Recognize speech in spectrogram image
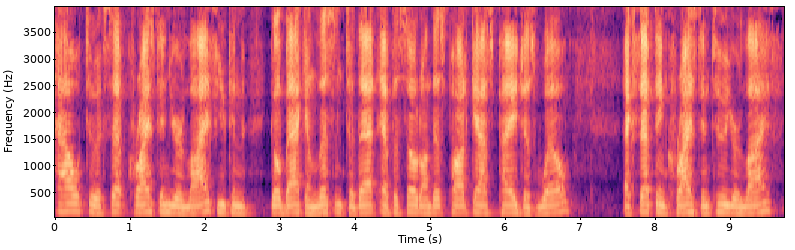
how to accept Christ in your life. You can go back and listen to that episode on this podcast page as well. Accepting Christ into your life.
